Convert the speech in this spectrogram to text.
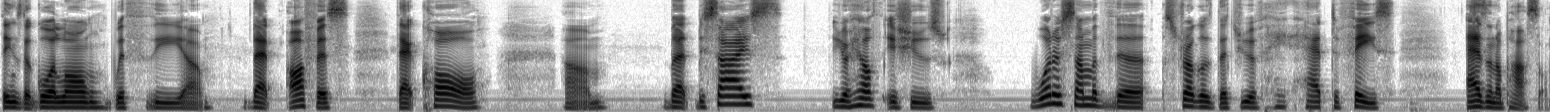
things that go along with the um, that office, that call. Um, but besides your health issues, what are some of the struggles that you have ha- had to face as an apostle?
